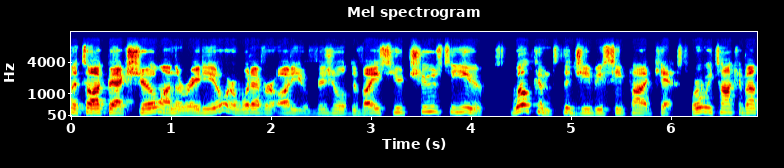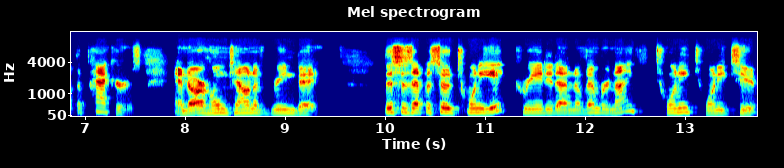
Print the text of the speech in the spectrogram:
the Talkback Show, on the radio, or whatever audio visual device you choose to use. Welcome to the GBC podcast, where we talk about the Packers and our hometown of Green Bay. This is episode 28, created on November 9th, 2022.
